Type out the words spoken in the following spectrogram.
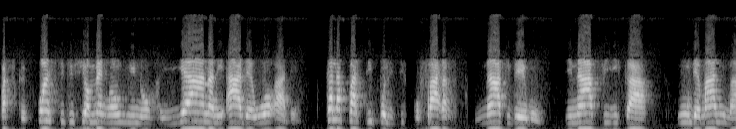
par ce que constitution men on hino yanani aade wo aade. Kala parti politique ko faaɗat naatude mum. Ina fii ka hunde mani ma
